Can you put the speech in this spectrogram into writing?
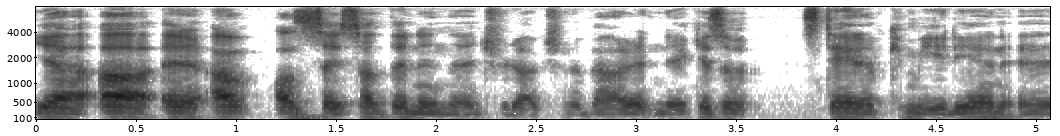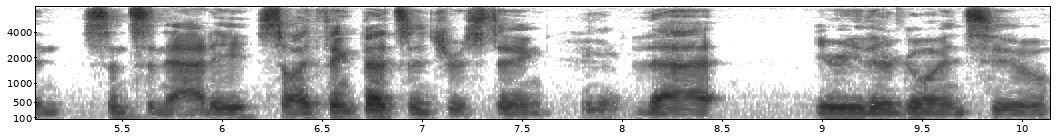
yeah uh and I'll, I'll say something in the introduction about it. Nick is a stand-up comedian in cincinnati so i think that's interesting Yeah. that you're either going to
